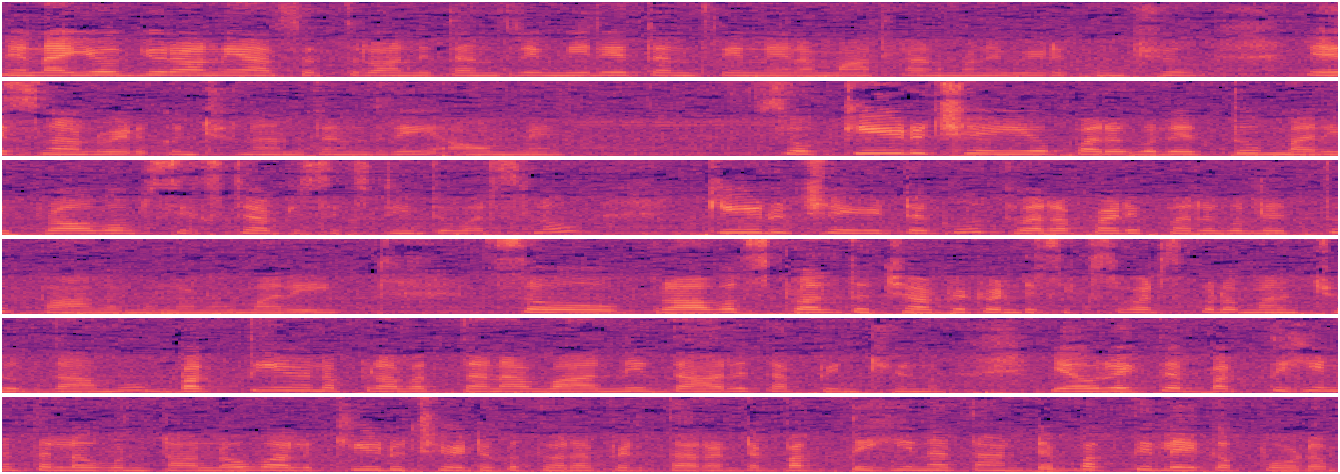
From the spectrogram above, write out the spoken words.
నేను అయోగ్యురాని అసత్తురు అని తండ్రి మీరే తండ్రి నేను మాట్లాడమని వేడుకొంచు. వేసినాను వేడుకొంచున్నాను తండ్రి. ఆమెన్. సో కీడు చేయు పరుగులెత్తు మరి ప్రాబ్లమ్ సిక్స్ చాప్టర్ సిక్స్టీన్త్ వర్స్లో కీడు చేయుటకు త్వరపడి పరుగులెత్తు పాలములను. మరి so Proverbs twelfth chapter twenty six verse కూడా మనం చూద్దాము. భక్తిహీన ప్రవర్తన వారిని దారి తప్పించును. ఎవరైతే భక్తిహీనతలో ఉంటారో వాళ్ళు కీడు చేయటకు త్వర పెడతారంటే భక్తిహీనత అంటే భక్తి లేకపోవడం.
